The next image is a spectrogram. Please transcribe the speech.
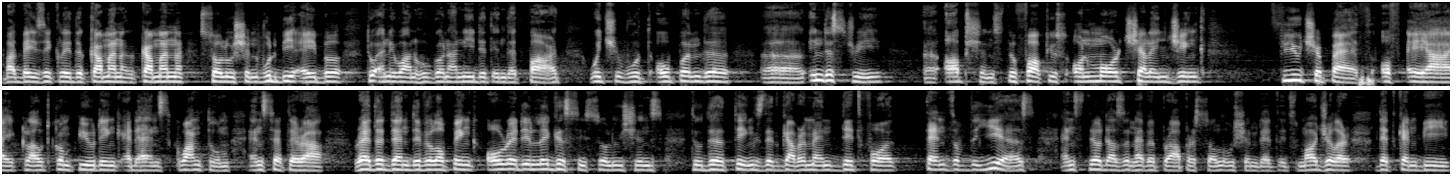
but basically the common, common solution would be able to anyone who gonna need it in that part, which would open the uh, industry uh, options to focus on more challenging future path of AI, cloud computing, advanced quantum, etc., rather than developing already legacy solutions to the things that government did for tens of the years and still doesn't have a proper solution that it's modular, that can be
